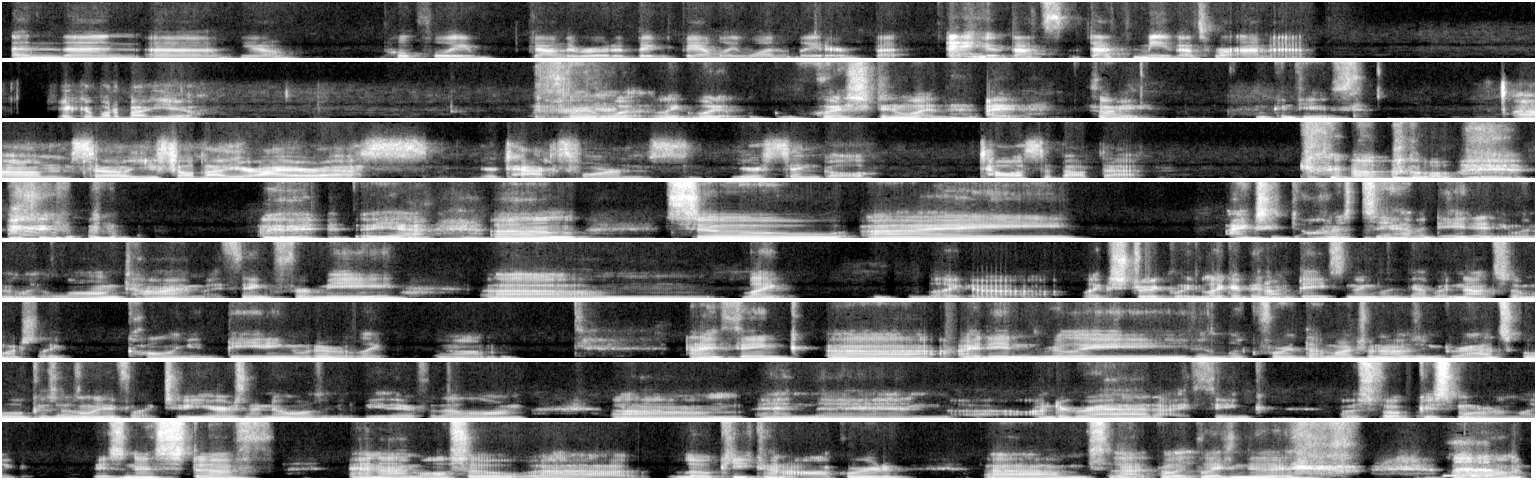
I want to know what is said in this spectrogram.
and then uh, you know hopefully down the road a big family one later but anywho that's that's me that's where i'm at Jacob, what about you? Sorry, what like what question? What I sorry, I'm confused. Um, so you filled out your IRS, your tax forms. You're single. Tell us about that. oh, yeah. Um, so I actually honestly haven't dated anyone in like a long time. I think for me, um, like like uh like strictly like I've been on dates and things like that, but not so much like calling it dating or whatever. Like um and I think uh, I didn't really even look for it that much when I was in grad school because I was only there for like two years. I know I wasn't going to be there for that long. Um, and then uh, undergrad, I think I was focused more on like business stuff. And I'm also uh, low key kind of awkward. Um, so that probably plays into it. um,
